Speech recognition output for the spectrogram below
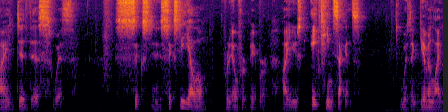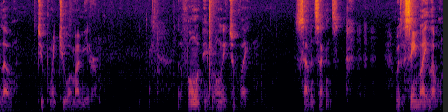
I did this with 60, 60 yellow for the Ilford paper, I used 18 seconds with a given light level, 2.2 on my meter. The Foma paper only took like seven seconds with the same light level.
